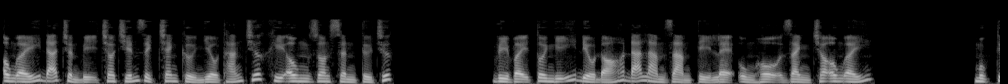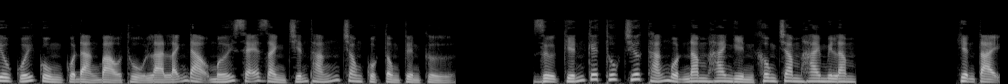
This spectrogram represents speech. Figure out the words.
Ông ấy đã chuẩn bị cho chiến dịch tranh cử nhiều tháng trước khi ông Johnson từ chức. Vì vậy tôi nghĩ điều đó đã làm giảm tỷ lệ ủng hộ dành cho ông ấy. Mục tiêu cuối cùng của Đảng Bảo thủ là lãnh đạo mới sẽ giành chiến thắng trong cuộc tổng tuyển cử. Dự kiến kết thúc trước tháng 1 năm 2025. Hiện tại,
